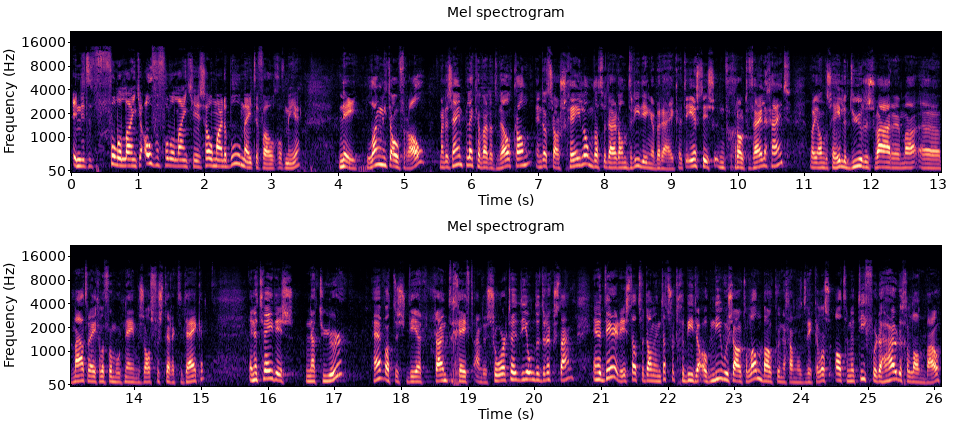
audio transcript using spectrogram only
in dit volle landje, overvolle landje... zomaar de boel mee te vogen of meer? Nee, lang niet overal. Maar er zijn plekken waar dat wel kan. En dat zou schelen omdat we daar dan drie dingen bereiken. Het eerste is een vergrote veiligheid. Waar je anders hele dure, zware uh, maatregelen voor moet nemen. Zoals versterkte dijken. En het tweede is natuur. Wat dus weer ruimte geeft aan de soorten die onder druk staan. En het derde is dat we dan in dat soort gebieden ook nieuwe zoute landbouw kunnen gaan ontwikkelen. Als alternatief voor de huidige landbouw,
